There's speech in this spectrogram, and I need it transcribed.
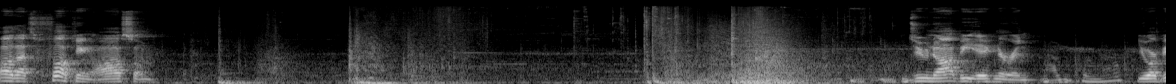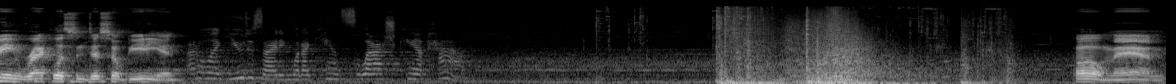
Oh, that's fucking awesome. Do not be ignorant. You are being reckless and disobedient. I don't like you deciding what I can slash can't have. Oh man.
